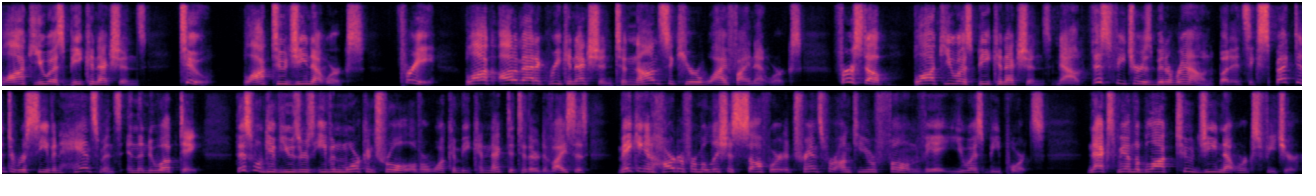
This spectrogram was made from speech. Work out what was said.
Block USB connections, 2. Block 2G networks, 3. Block automatic reconnection to non secure Wi Fi networks. First up, block USB connections. Now, this feature has been around, but it's expected to receive enhancements in the new update. This will give users even more control over what can be connected to their devices, making it harder for malicious software to transfer onto your phone via USB ports. Next, we have the Block 2G Networks feature.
